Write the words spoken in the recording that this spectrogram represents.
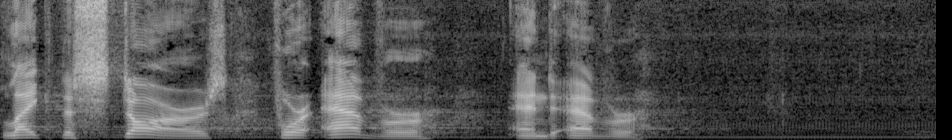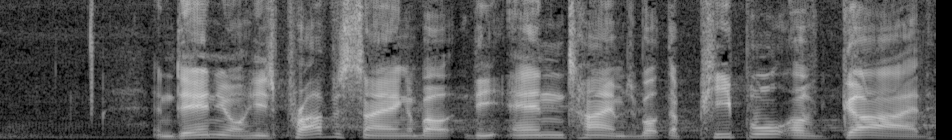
like the stars forever and ever. And Daniel, he's prophesying about the end times, about the people of God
